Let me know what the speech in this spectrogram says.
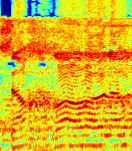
وسخر لكم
